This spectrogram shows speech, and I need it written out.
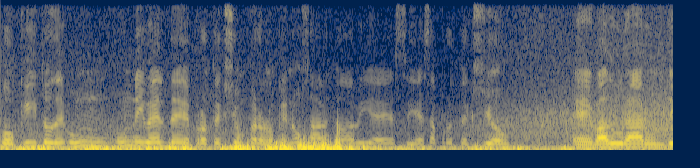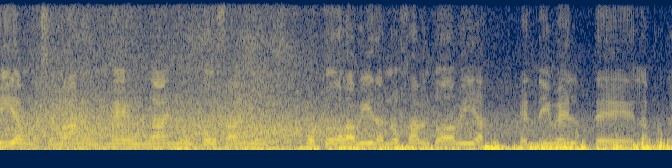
poquito de un, un nivel de protección, pero lo que no saben todavía es si esa protección va a durar un día, una semana, un mes, un año, dos años, por toda la vida. No saben todavía el nivel de la protección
